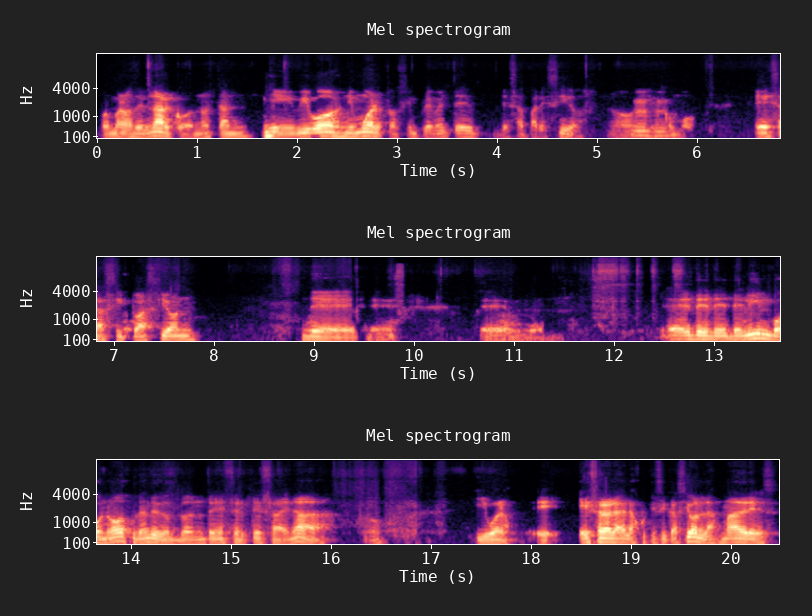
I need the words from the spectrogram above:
por manos del narco. No están ni vivos ni muertos, simplemente desaparecidos. ¿no? Es como esa situación de, de, eh, eh, de- de- limbo, ¿no? Justamente donde, no tenés certeza de nada. ¿no? Y bueno, eh, esa era la, justificación, las madres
